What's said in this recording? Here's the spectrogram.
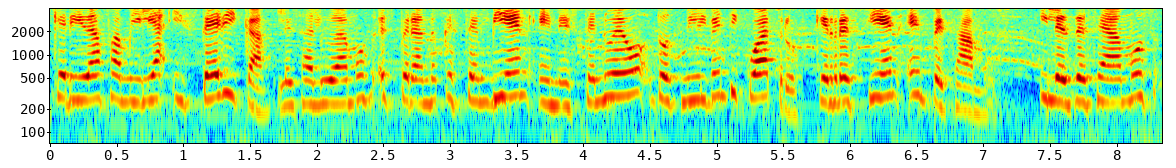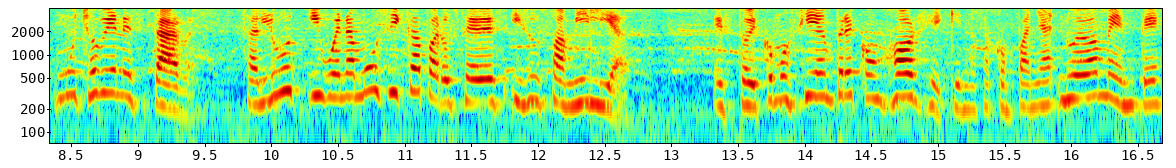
Querida familia histérica, les saludamos esperando que estén bien en este nuevo 2024 que recién empezamos y les deseamos mucho bienestar, salud y buena música para ustedes y sus familias. Estoy como siempre con Jorge, quien nos acompaña nuevamente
